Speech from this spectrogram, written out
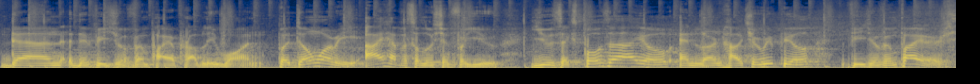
then the visual vampire probably won. But don't worry, I have a solution for you. Use Expoze.io and learn how to repel visual vampires.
